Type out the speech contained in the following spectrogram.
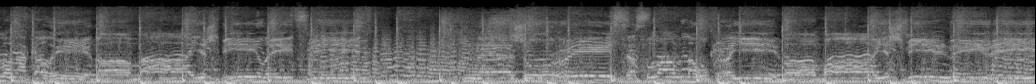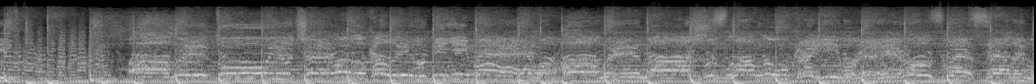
Червона калина, маєш білий цвіт. Не журися, славна Україна, маєш вільний рід. А ми тую червону калину підіймемо, а ми нашу славну Україну розвеселимо.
